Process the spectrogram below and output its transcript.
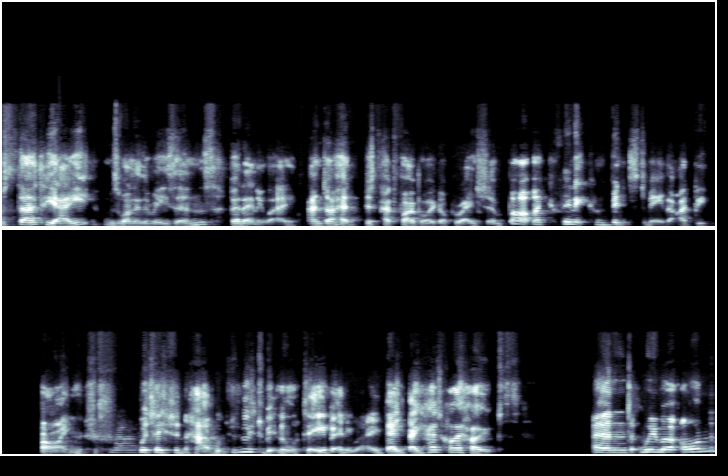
I was 38 was one of the reasons, but anyway, and I had just had fibroid operation, but my clinic convinced me that I'd be fine, which they shouldn't have, which was a little bit naughty, but anyway, they they had high hopes. And we were on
